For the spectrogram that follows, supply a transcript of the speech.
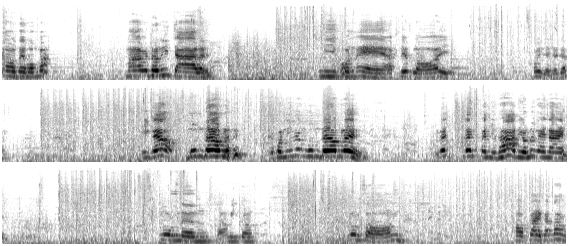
เข่าใส่ผมวะมาเป็นโทนี่จาเลย มีคนแอบเรียบร้อยเฮ้ยเดี๋ยวเดี๋ยวเดี๋ยวอีกแล้วมุมเดิมเลยไอคนนี้แม่งมุมเดิมเลยเล่นเล่นเป็นอยู่ท่าเดียวหรือไงนายล่วงหนึ่งขวามีตัว ล่วงสองเข้าใกล้ก็ต้อง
